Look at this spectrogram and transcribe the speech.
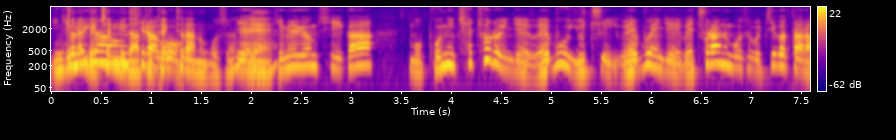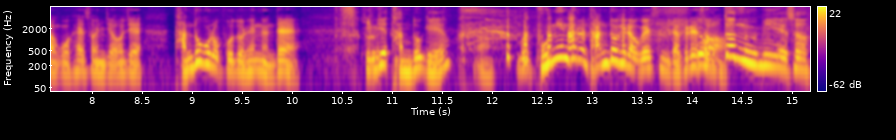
인터넷 매체입니다. 더 씨라고. 팩트라는 곳은. 예, 예. 김혜경 씨가 뭐 본인 최초로 이제 외부 유출 외부에 이제 외출하는 모습을 찍었다라고 해서 이제 어제 단독으로 보도를 했는데 김- 그게 단독이에요? 어, 뭐 본인들은 단독이라고 했습니다. 그래서 어떤 의미에서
